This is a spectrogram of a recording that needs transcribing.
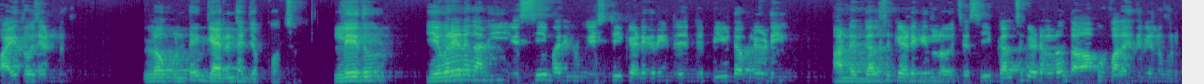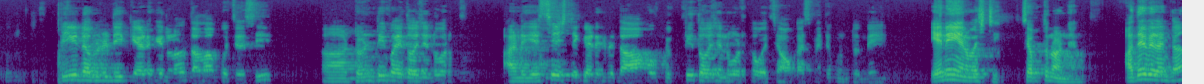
ఫైవ్ థౌజండ్ లోపు ఉంటే గ్యారెంటీ అని చెప్పుకోవచ్చు. లేదు ఎవరైనా కానీ ఎస్సీ మరియు ఎస్టీ కేటగిరీ లేదంటే పీడబ్ల్యూడి అండ్ గర్ల్స్ కేటగిరీలో వచ్చేసి గర్ల్స్ కేటగిరీలో దాదాపు పదహైదు వేల వరకు పీడబ్ల్యూడి కేటగిరీలో దాదాపు వచ్చేసి ట్వంటీ ఫైవ్ థౌజండ్ వరకు అండ్ ఎస్సీ ఎస్టీ కేటగిరీ దాదాపు ఫిఫ్టీ థౌజండ్ వరకు వచ్చే అవకాశం అయితే ఉంటుంది. ఎనీ యూనివర్సిటీ చెప్తున్నాను నేను. అదేవిధంగా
